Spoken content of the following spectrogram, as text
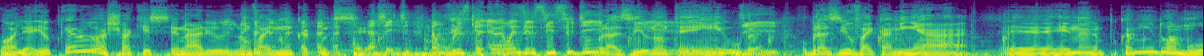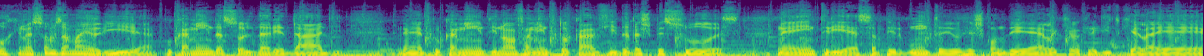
Olha, eu quero achar que esse cenário ele não vai nunca acontecer. A gente, não, por isso que é um exercício de. O Brasil não tem. O, Bra- o Brasil vai caminhar, é, Renan, pro caminho do amor, que nós somos a maioria, pro caminho da solidariedade. né, por caminho de novamente tocar a vida das pessoas, né? Entre essa pergunta eu responder ela que eu acredito que ela é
